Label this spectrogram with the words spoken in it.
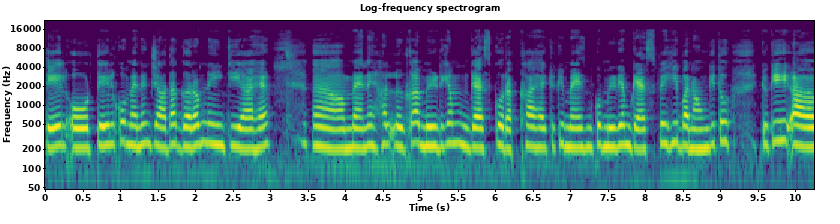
तेल और तेल को मैंने ज़्यादा गर्म नहीं किया है। आ, मैंने हल्का मीडियम गैस को रखा है क्योंकि मैं इनको मीडियम गैस पर ही बनाऊँगी। तो क्योंकि आ,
